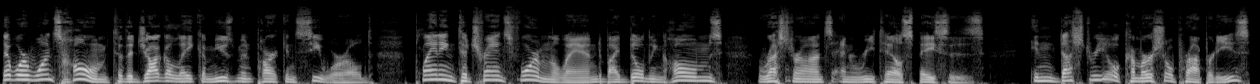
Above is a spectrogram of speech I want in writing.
that were once home to the Geauga Lake Amusement Park and SeaWorld, planning to transform the land by building homes, restaurants, and retail spaces. Industrial Commercial Properties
